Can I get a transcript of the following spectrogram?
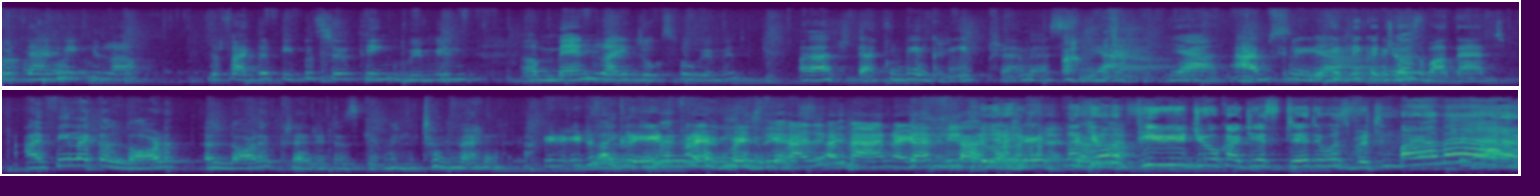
Would that make you laugh? The fact that people still think women, uh, men write jokes for women? Oh, that, that could be a great premise. Yeah. Yeah, Absolutely. You could make a Because joke about that. I feel like a lot of a lot of credit is given to men. It, it is Like, a great even when we- premise. yes, Imagine a I- man that writing makes a lot of Yeah. sense. Like, you know, the period joke I just did, it was written by a man.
